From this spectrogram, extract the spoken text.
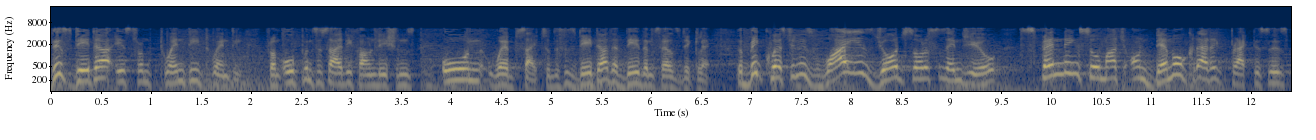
This data is from 2020, from Open Society Foundation's own website. So this is data that they themselves declare. The big question is, why is George Soros' NGO spending so much on democratic practices?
